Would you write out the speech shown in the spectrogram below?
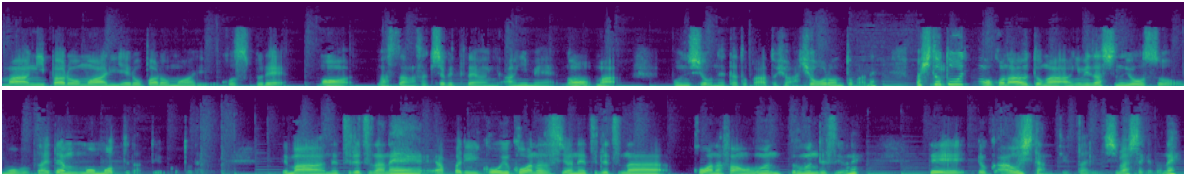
まあアニパロもあり、エロパロもあり、コスプレ、まあ、マスターがさっき喋ってたようにアニメの、まあ、文章ネタとか、あと評評論とかね。まあ、一通りもこのアウトがアニメ雑誌の要素をもう大体もう持ってたっていうことで。で、まあ、熱烈なね、やっぱりこういうコアな雑誌は熱烈な、コアなファンを生む生むんですよね。で、よくアウシタンって言ったりしましたけどね。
